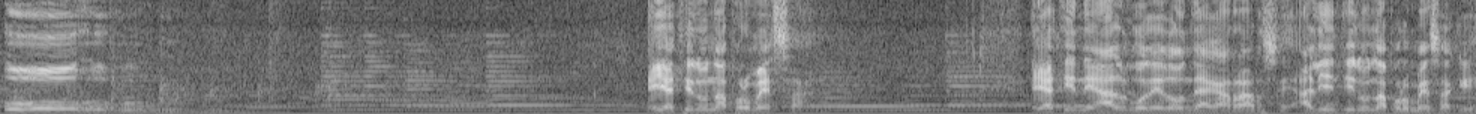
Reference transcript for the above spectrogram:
Oh. Ella tiene una promesa. Ella tiene algo de donde agarrarse. ¿Alguien tiene una promesa aquí?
